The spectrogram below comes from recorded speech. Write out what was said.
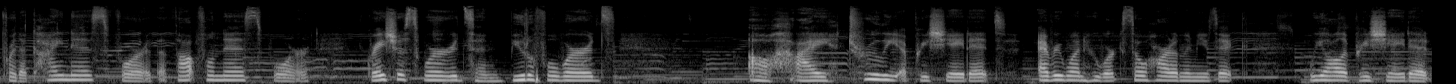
for the kindness, for the thoughtfulness, for gracious words and beautiful words. Oh, I truly appreciate it. Everyone who works so hard on the music, we all appreciate it.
